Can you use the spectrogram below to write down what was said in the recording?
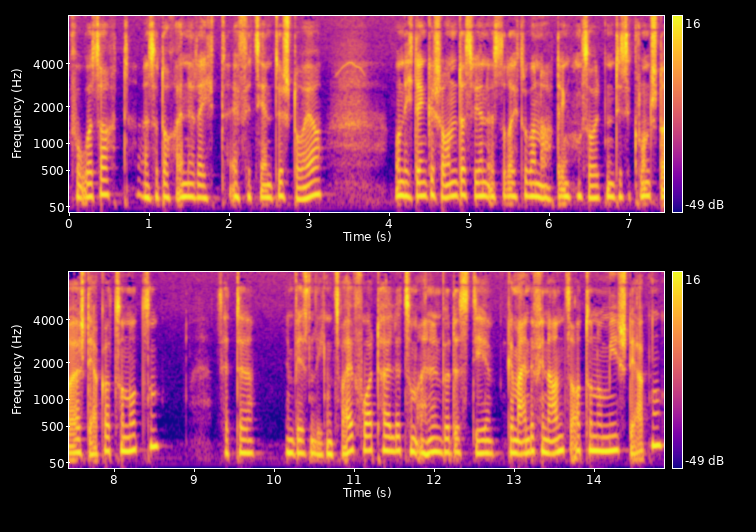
verursacht. Also doch eine recht effiziente Steuer. Und ich denke schon, dass wir in Österreich darüber nachdenken sollten, diese Grundsteuer stärker zu nutzen. Es hätte im Wesentlichen zwei Vorteile. Zum einen würde es die Gemeindefinanzautonomie stärken.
